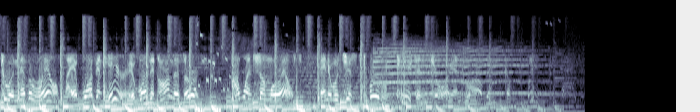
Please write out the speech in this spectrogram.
to another realm. It wasn't here. It wasn't on this earth. I went somewhere else. And it was just total peace and joy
